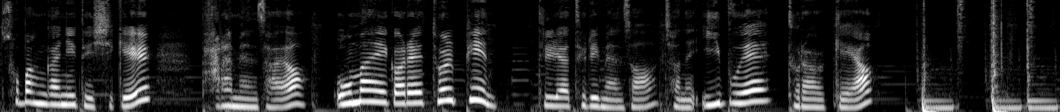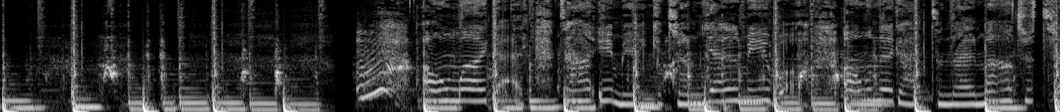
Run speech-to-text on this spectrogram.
소방관이 되시길 바라면서요. 오마이걸의 돌핀 들려드리면서 저는 2부에 돌아올게요. 같은 날 마주쳐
